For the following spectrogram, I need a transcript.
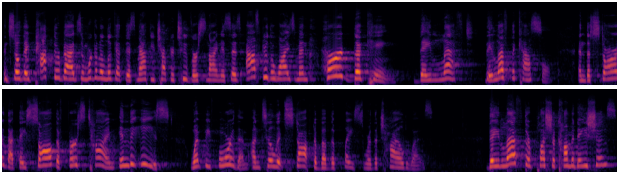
And so they packed their bags, and we're gonna look at this Matthew chapter 2, verse 9. It says, After the wise men heard the king, they left. They left the castle, and the star that they saw the first time in the east went before them until it stopped above the place where the child was. They left their plush accommodations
